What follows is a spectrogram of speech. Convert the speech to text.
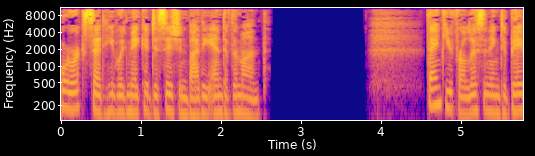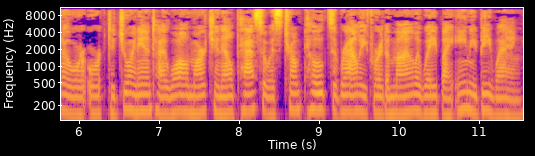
O'Rourke said he would make a decision by the end of the month. Thank you for listening to Beto O'Rourke to join anti-wall march in El Paso as Trump holds a rally for it a mile away by Amy B. Wang.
